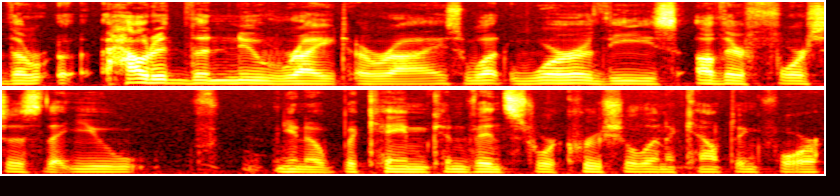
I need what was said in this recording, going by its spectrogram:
the, uh, how did the new right arise? What were these other forces that you, you know, became convinced were crucial in accounting for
